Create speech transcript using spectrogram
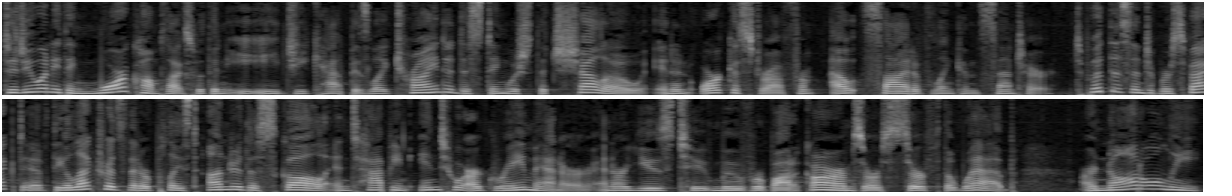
To do anything more complex with an EEG cap is like trying to distinguish the cello in an orchestra from outside of Lincoln Center. To put this into perspective, the electrodes that are placed under the skull and tapping into our gray matter and are used to move robotic arms or surf the web are not only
